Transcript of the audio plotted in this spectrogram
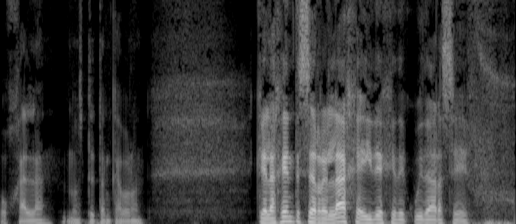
ojalá no esté tan cabrón. Que la gente se relaje y deje de cuidarse. Uf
